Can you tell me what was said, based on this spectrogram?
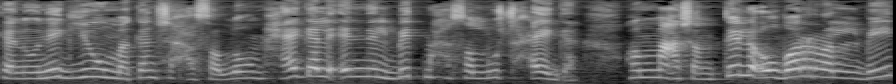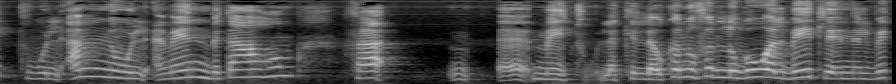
كانوا نجيوا وما كانش حصل لهم حاجة لأن البيت ما حصلوش حاجة. هم عشان طلعوا بره البيت والأمن والأمان بتاعهم ف آه، ماتوا. لكن لو كانوا فضلوا جوه البيت لأن البيت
